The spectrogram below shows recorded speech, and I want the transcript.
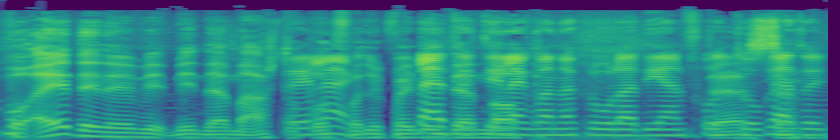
Vo- én, én, én minden másnap ott vagyok, vagy Lehet, minden hogy tényleg nap. vannak rólad ilyen fotók, hát, hogy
